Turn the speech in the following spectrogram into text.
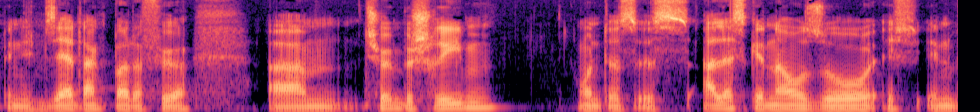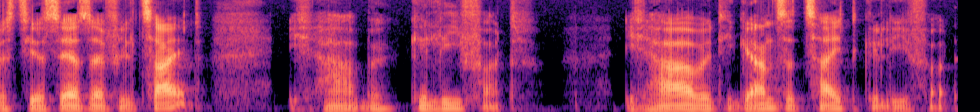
bin ich ihm sehr dankbar dafür, ähm, schön beschrieben. Und das ist alles genau so. Ich investiere sehr, sehr viel Zeit. Ich habe geliefert. Ich habe die ganze Zeit geliefert,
